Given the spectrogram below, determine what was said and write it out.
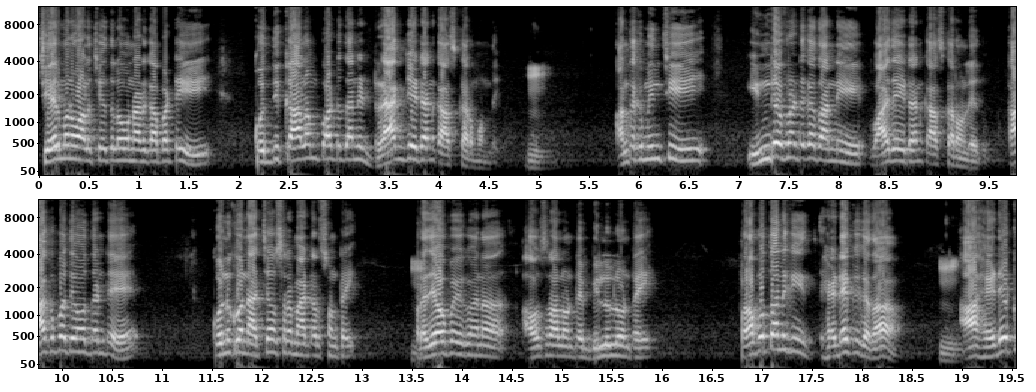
చైర్మన్ వాళ్ళ చేతిలో ఉన్నాడు కాబట్టి కొద్ది కాలం పాటు దాన్ని డ్రాగ్ చేయడానికి ఆస్కారం ఉంది. అంతకు మించి ఇండెఫినెట్గా దాన్ని వాయిదా వేయడానికి ఆస్కారం లేదు. కాకపోతే ఏమవుతుందంటే కొన్ని కొన్ని అత్యవసర మ్యాటర్స్ ఉంటాయి. ప్రజాపయోగమైన అవసరాలు ఉంటాయి బిల్లులు ఉంటాయి. ప్రభుత్వానికి హెడేక్ కదా. ఉమ్, ఆ హెడేక్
